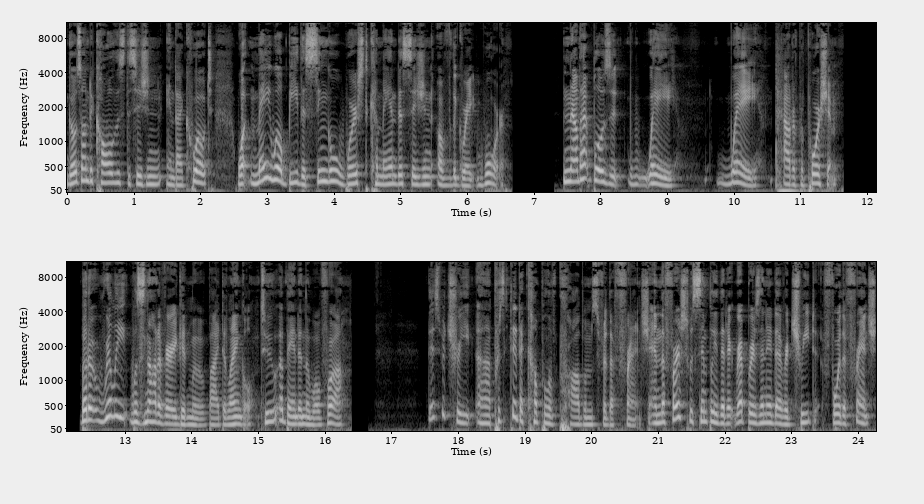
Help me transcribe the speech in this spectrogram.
goes on to call this decision, and I quote, what may well be the single worst command decision of the Great War. Now that blows it way, way out of proportion. But it really was not a very good move by de Langle to abandon the Woevre. This retreat uh, presented a couple of problems for the French, and the first was simply that it represented a retreat for the French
